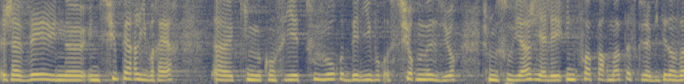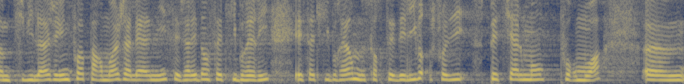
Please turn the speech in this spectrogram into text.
j'avais une, une, super libraire qui me conseillait toujours des livres sur mesure. Je me souviens, j'y allais une fois par mois parce que j'habitais dans un petit village et une fois par mois, j'allais à Nice et j'allais dans cette librairie et cette libraire me sortait des livres choisis spécialement pour moi, euh,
